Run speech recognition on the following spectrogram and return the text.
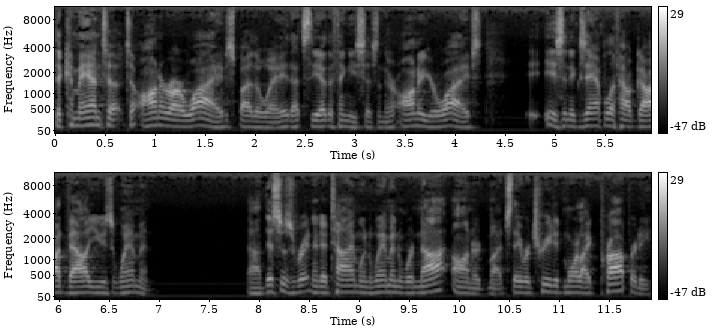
the command to, to honor our wives, by the way, that's the other thing he says in there honor your wives, is an example of how God values women. Uh, this was written at a time when women were not honored much, they were treated more like property.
